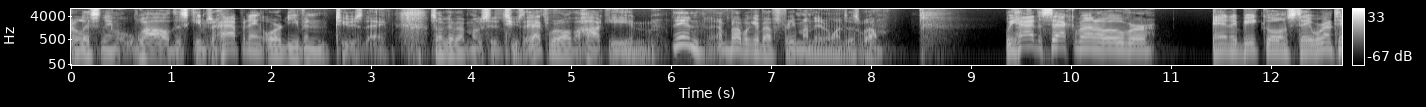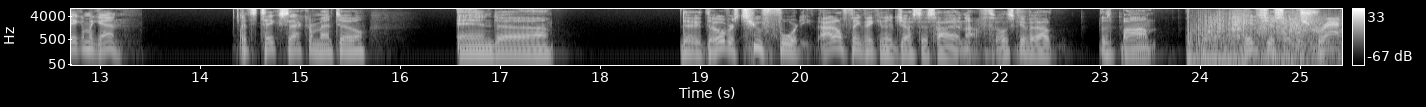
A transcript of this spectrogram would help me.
are listening while these games are happening or even Tuesday. So I'll give out most of the Tuesday. That's what all the hockey and and I'll probably give out free Monday ones as well. We had the Sacramento over and they beat Golden State. We're going to take them again. Let's take Sacramento and uh the the is 240. I don't think they can adjust this high enough. So let's give it out this bomb. It's just a track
